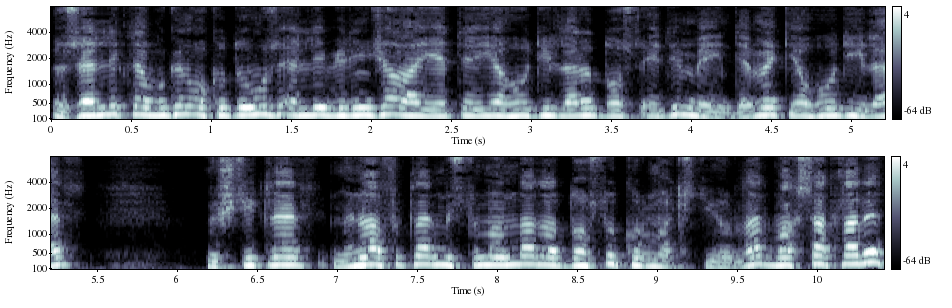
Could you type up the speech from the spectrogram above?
Özellikle bugün okuduğumuz 51. ayette Yahudileri dost edinmeyin. Demek Yahudiler, müşrikler, münafıklar Müslümanlarla dostluk kurmak istiyorlar. Maksatları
